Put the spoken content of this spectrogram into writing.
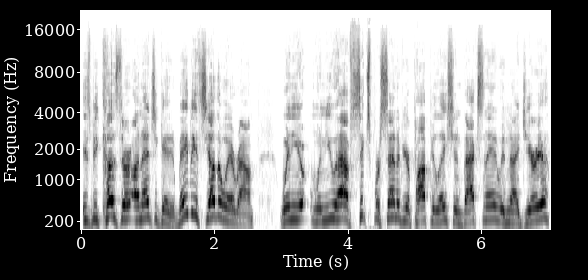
is because they're uneducated. Maybe it's the other way around. When you when you have six percent of your population vaccinated in Nigeria,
